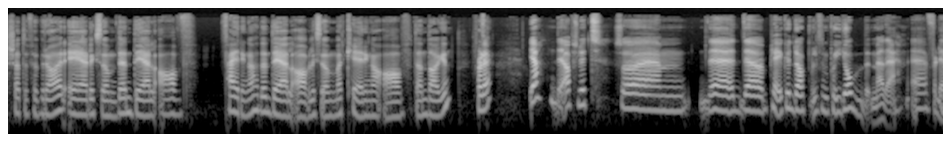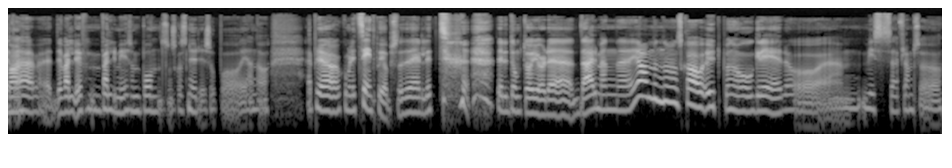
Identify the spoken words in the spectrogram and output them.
6. februar er liksom det er en del av feiringa? Det er en del av liksom markeringa av den dagen for det? Ja, det er absolutt. Så um, det, det pleier ikke å dra på, liksom, på jobb med det. Eh, for det, det er veldig, veldig mye sånn bånd som skal snurres opp og igjen. Og jeg pleier å komme litt seint på jobb, så det er litt, det er litt dumt å gjøre det der. Men eh, ja, men når man skal ut på noe greier og um, vise seg frem, så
